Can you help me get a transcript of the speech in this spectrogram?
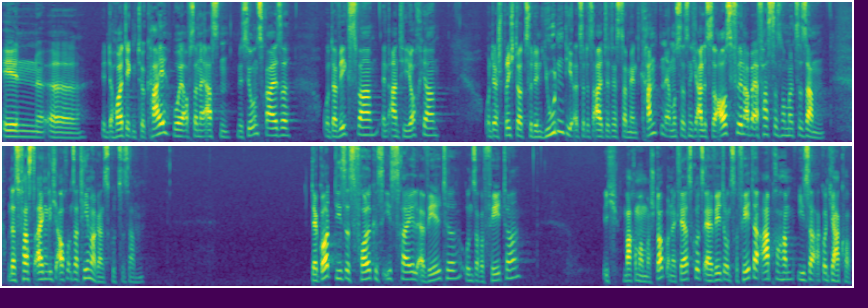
in, äh, in der heutigen Türkei, wo er auf seiner ersten Missionsreise unterwegs war, in Antiochia. Und er spricht dort zu den Juden, die also das Alte Testament kannten. Er muss das nicht alles so ausführen, aber er fasst das nochmal zusammen. Und das fasst eigentlich auch unser Thema ganz gut zusammen. Der Gott dieses Volkes Israel erwählte unsere Väter ich mache mal Stopp und erkläre es kurz. Er erwählte unsere Väter, Abraham, Isaak und Jakob.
